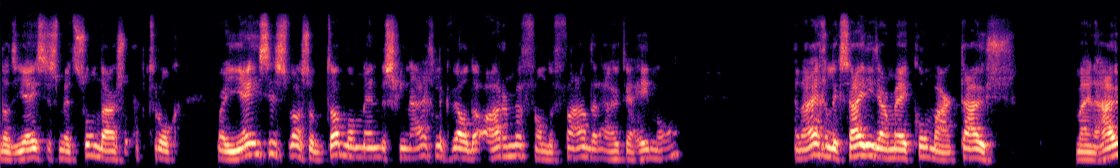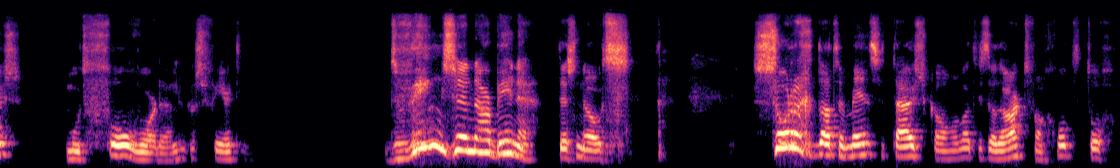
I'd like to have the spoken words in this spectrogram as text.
dat Jezus met zondaars optrok. Maar Jezus was op dat moment misschien eigenlijk wel de arme van de Vader uit de hemel. En eigenlijk zei hij daarmee, kom maar thuis. Mijn huis moet vol worden, Lucas 14. Dwing ze naar binnen, desnoods. Zorg dat de mensen thuiskomen. Wat is dat hart van God toch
